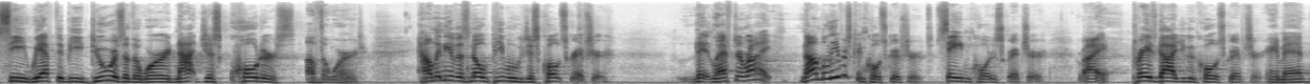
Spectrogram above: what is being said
See, we have to be doers of the word, not just quoters of the word. How many of us know people who just quote scripture? left and right. Non believers can quote scripture. Satan quoted scripture, right? Praise God, you can quote scripture. Amen.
